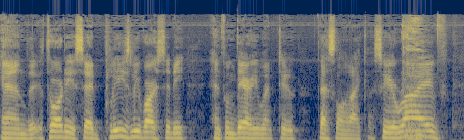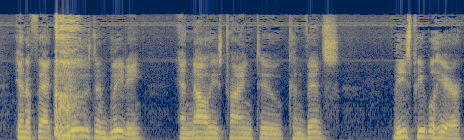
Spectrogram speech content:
and the authorities said, Please leave our city. And from there, he went to Thessalonica. So he arrived, in effect, bruised and bleeding, and now he's trying to convince these people here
